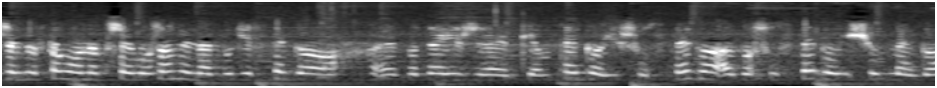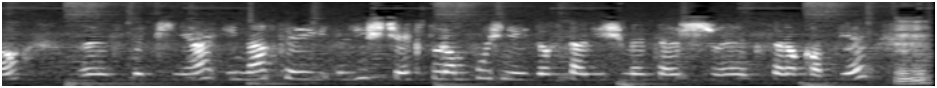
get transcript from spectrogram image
że zostało ono przełożone na 20 e, bodajże 5 i 6 albo 6 i 7 e, stycznia i na tej liście, którą później dostaliśmy też kserokopię, Mhm.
